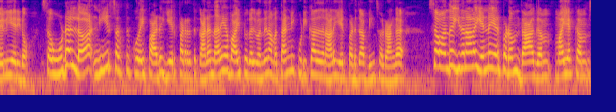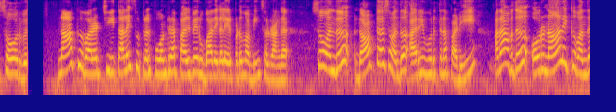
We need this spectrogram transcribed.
வெளியேறிடும். ஸோ உடலில் நீர் சத்து குறைபாடு ஏற்படுறதுக்கான நிறைய வாய்ப்புகள் வந்து நம்ம தண்ணி குடிக்காததுனால ஏற்படுது அப்படின்னு சொல்கிறாங்க ஸோ வந்து இதனால் என்ன ஏற்படும்? தாகம் மயக்கம் சோர்வு நாக்கு வறட்சி தலை சுற்றல் போன்ற பல்வேறு உபாதைகள் ஏற்படும் அப்படின்னு சொல்கிறாங்க ஸோ வந்து டாக்டர்ஸ் வந்து அறிவுறுத்தினபடி அதாவது ஒரு நாளைக்கு வந்து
